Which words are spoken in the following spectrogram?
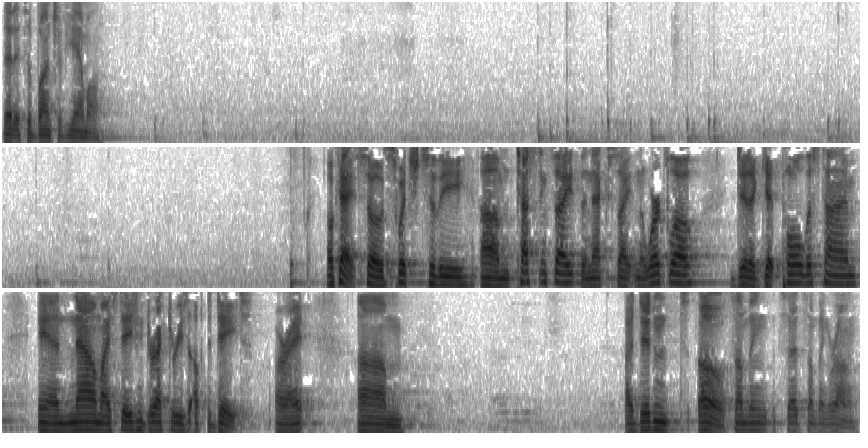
that it's a bunch of YAML. Okay, so switched to the um, testing site, the next site in the workflow, did a git pull this time, and now my staging directory is up to date. All right. Um, I didn't. Oh, something it said something wrong.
